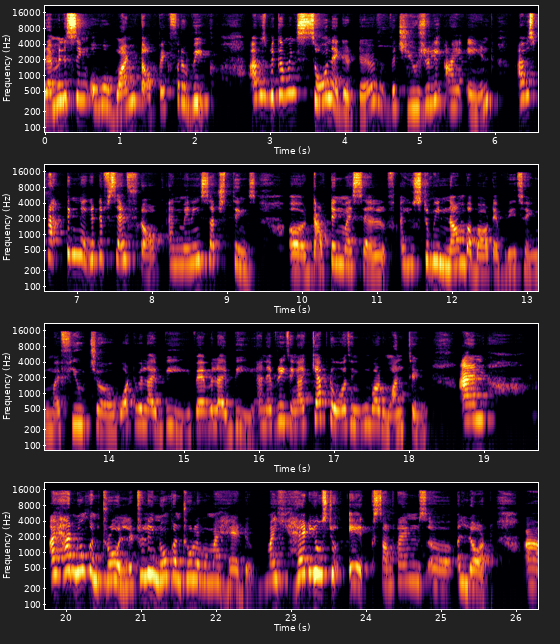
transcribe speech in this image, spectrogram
reminiscing over one topic for a week. I was becoming so negative, which usually I ain't. I was practicing negative self talk and many such things, uh, doubting myself. I used to be numb about everything my future, what will I be, where will I be, and everything. I kept overthinking about one thing. And I had no control, literally no control over my head. My head used to ache sometimes uh, a lot. Uh,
